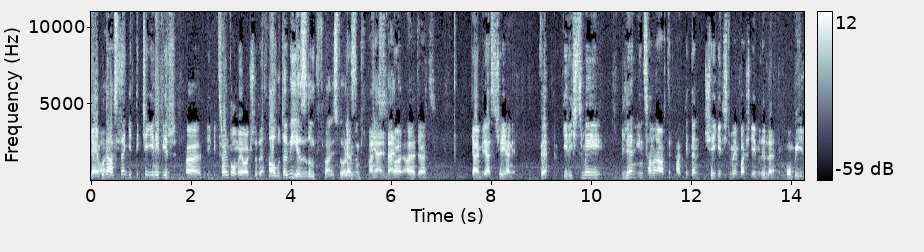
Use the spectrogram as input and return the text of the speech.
Yani bu da aslında gittikçe yeni bir e, bir trend olmaya başladı. Al bu tabii yazılım kütüphanesi doğru Yazılım mu? kütüphanesi. Yani ben Evet evet. Yani biraz şey yani web geliştirmeyi bilen insanlar artık hakikaten şey geliştirmeye başlayabilirler. Yani mobil,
